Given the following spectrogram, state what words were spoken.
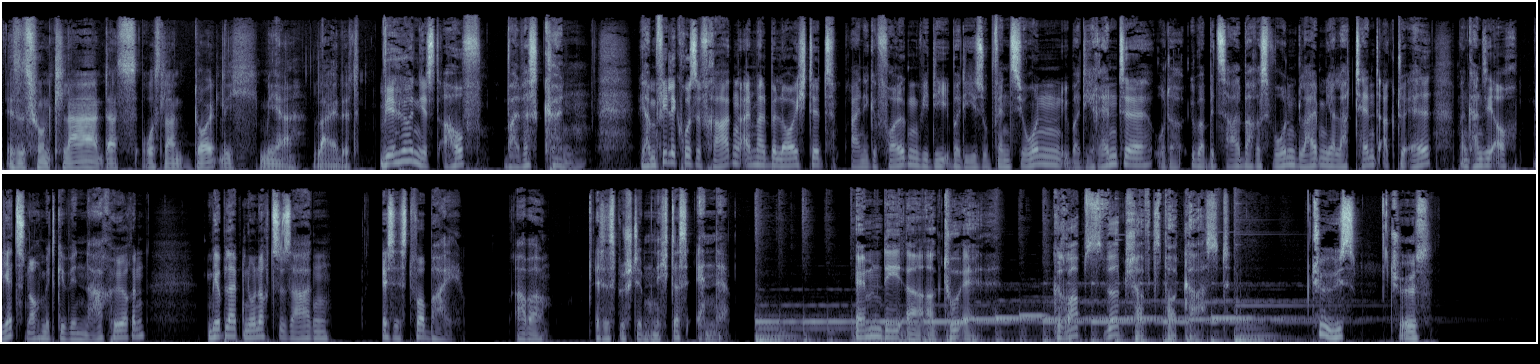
ist es schon klar, dass Russland deutlich mehr leidet. Wir hören jetzt auf, weil wir es können. Wir haben viele große Fragen einmal beleuchtet. Einige Folgen wie die über die Subventionen, über die Rente oder über bezahlbares Wohnen bleiben ja latent aktuell. Man kann sie auch jetzt noch mit Gewinn nachhören. Mir bleibt nur noch zu sagen, es ist vorbei. Aber es ist bestimmt nicht das Ende. MDR aktuell. Grobs Wirtschaftspodcast. Tschüss. Tschüss.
